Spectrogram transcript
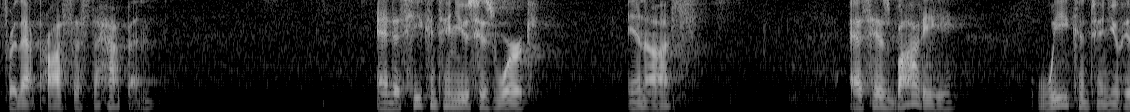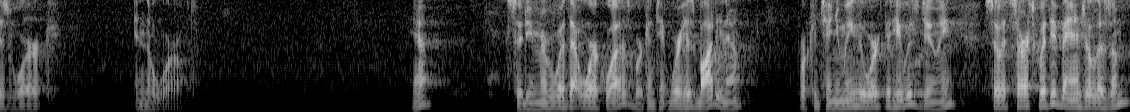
for that process to happen, and as he continues his work in us, as his body, we continue his work in the world. Yeah? So, do you remember what that work was? We're, conti- we're his body now. We're continuing the work that he was doing. So, it starts with evangelism,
